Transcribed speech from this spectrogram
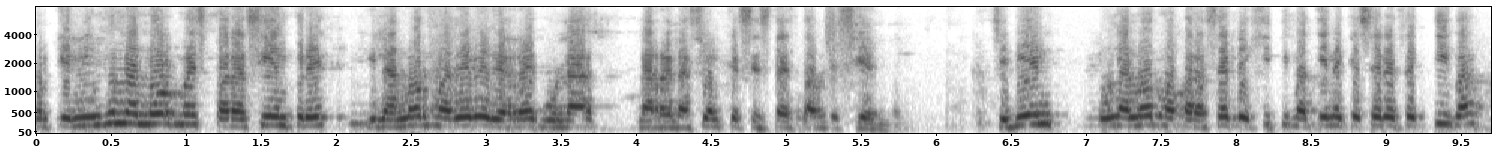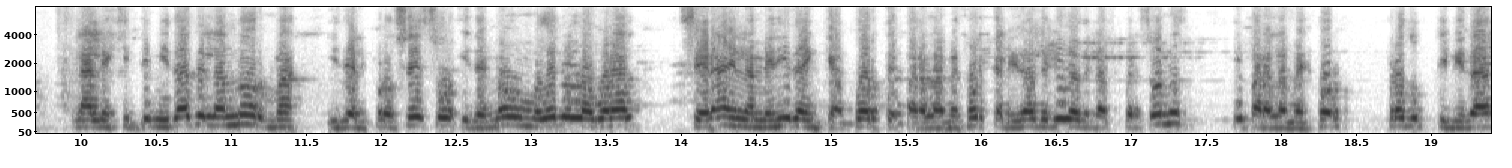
porque ninguna norma es para siempre y la norma debe de regular la relación que se está estableciendo. Si bien una norma para ser legítima tiene que ser efectiva, la legitimidad de la norma y del proceso y del nuevo modelo laboral será en la medida en que aporte para la mejor calidad de vida de las personas y para la mejor productividad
